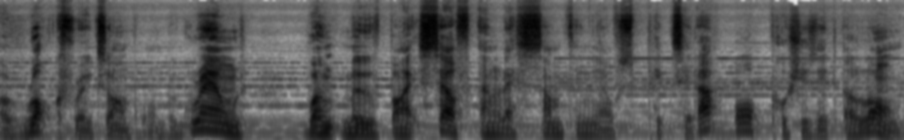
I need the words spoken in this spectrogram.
A rock, for example, on the ground won't move by itself unless something else picks it up or pushes it along.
